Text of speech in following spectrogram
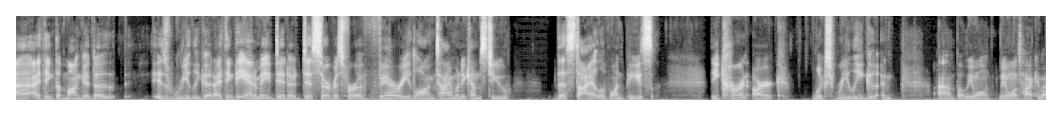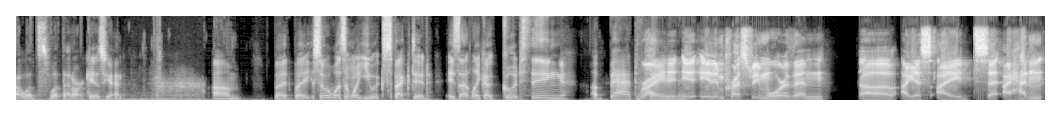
Uh, I think the manga does is really good. I think the anime did a disservice for a very long time when it comes to the style of One Piece. The current arc looks really good, um, but we won't we won't talk about what's what that arc is yet. Um, but but so it wasn't what you expected. Is that like a good thing? A bad right thing? it, it, it impressed me more than uh i guess i set i hadn't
